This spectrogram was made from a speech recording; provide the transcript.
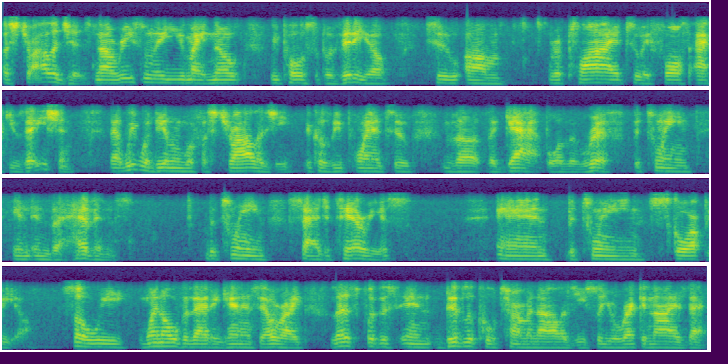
astrologers. Now, recently, you might know we posted a video to um, reply to a false accusation that we were dealing with astrology because we pointed to the the gap or the rift between in, in the heavens between Sagittarius and between Scorpio. So we went over that again and said, all right, let's put this in biblical terminology so you'll recognize that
